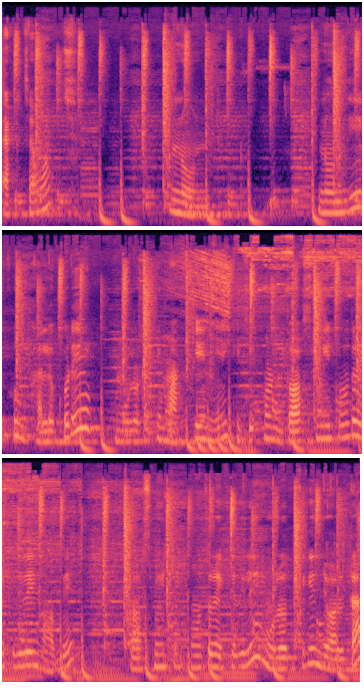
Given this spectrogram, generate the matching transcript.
এক চামচ নুন। নুন দিয়ে খুব ভালো করে মূলোটাকে মাখিয়ে নিয়ে কিছুক্ষণ দশ মিনিট মতো রেখে দিলেই হবে। দশ মিনিট মতো রেখে দিলেই মূলোর থেকে জলটা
